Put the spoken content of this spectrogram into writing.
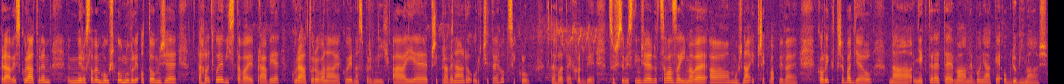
právě s kurátorem Miroslavem Houškou mluvili o tom, že Tahle tvoje výstava je právě kurátorovaná jako jedna z prvních a je připravená do určitého cyklu v téhleté chodbě, což si myslím, že je docela zajímavé a možná i překvapivé. Kolik třeba děl na některé téma nebo nějaké období máš?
